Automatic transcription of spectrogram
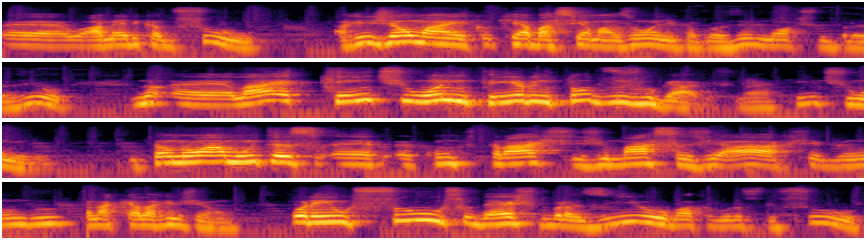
é, a América do Sul, a região mais, que é a bacia amazônica, por exemplo, norte do Brasil, é, lá é quente o ano inteiro em todos os lugares, né? quente e úmido. Então, não há muitos é, é, contrastes de massas de ar chegando naquela região. Porém, o sul, sudeste do Brasil, Mato Grosso do Sul,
